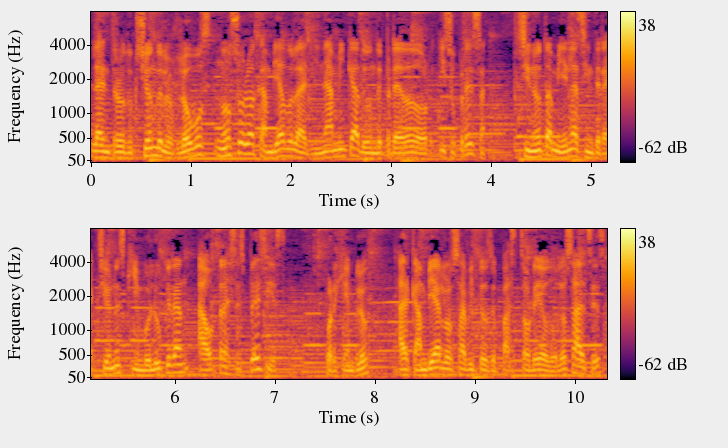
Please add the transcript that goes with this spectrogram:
la introducción de los lobos no solo ha cambiado la dinámica de un depredador y su presa, sino también las interacciones que involucran a otras especies. Por ejemplo, al cambiar los hábitos de pastoreo de los alces,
